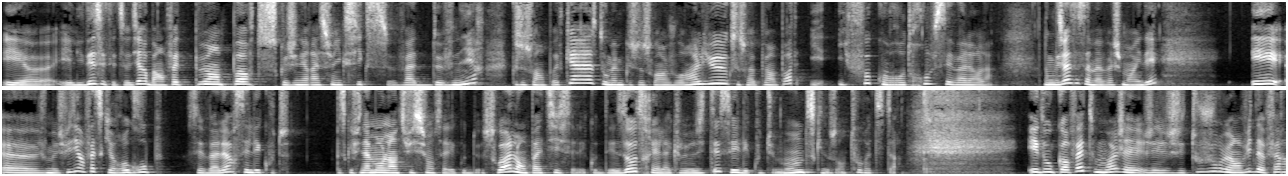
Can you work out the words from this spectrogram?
Et, euh, l'idée, c'était de se dire, bah, en fait, peu importe ce que Génération XX va devenir, que ce soit un podcast ou même que ce soit un jour un lieu, que ce soit peu importe, il faut qu'on retrouve ces valeurs-là. Donc déjà, ça, ça m'a vachement aidé. Et euh, je me suis dit, en fait, ce qui regroupe ces valeurs, c'est l'écoute. Parce que finalement, l'intuition, c'est l'écoute de soi, l'empathie, c'est l'écoute des autres, et la curiosité, c'est l'écoute du monde, ce qui nous entoure, etc. Et donc, en fait, moi, j'ai toujours eu envie de faire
